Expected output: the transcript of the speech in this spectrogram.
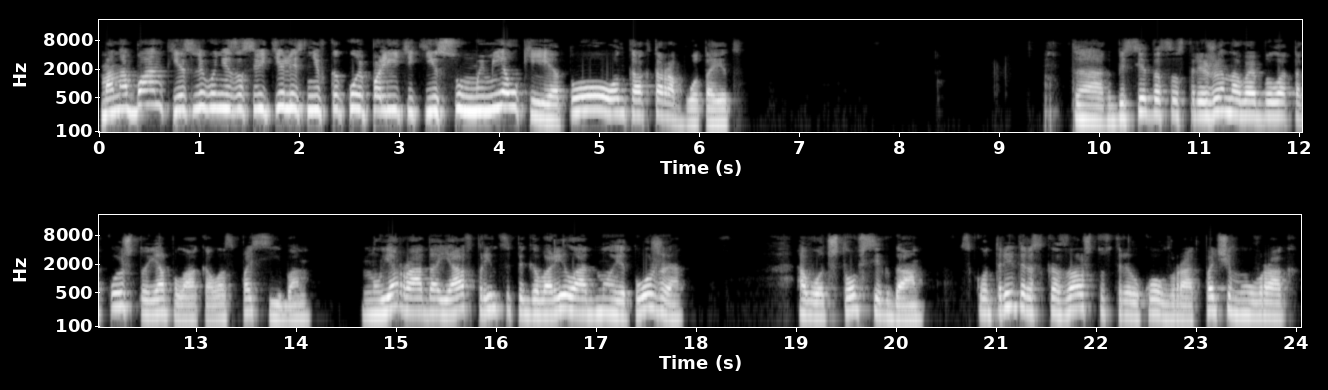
Монобанк, если вы не засветились ни в какой политике и суммы мелкие, то он как-то работает. Так, беседа со Стриженовой была такой, что я плакала. Спасибо. Ну, я рада. Я, в принципе, говорила одно и то же. А вот что всегда. Скотт Риттер сказал, что Стрелков враг. Почему враг?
